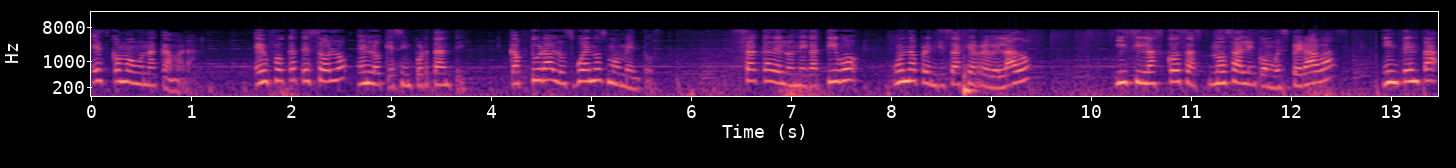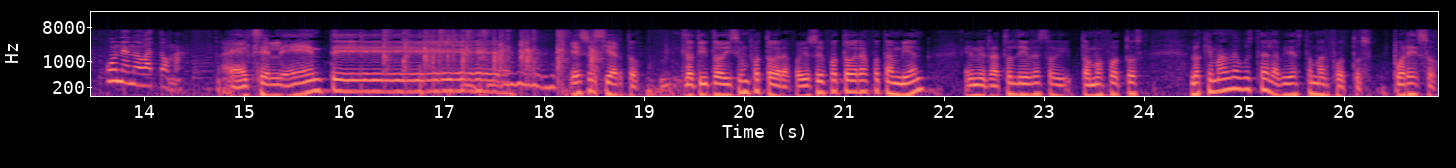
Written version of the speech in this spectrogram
es como una cámara. Enfócate solo en lo que es importante. Captura los buenos momentos. Saca de lo negativo un aprendizaje revelado. Y si las cosas no salen como esperabas, intenta una nueva toma. Excelente. Eso es cierto. Lo, lo dice un fotógrafo. Yo soy fotógrafo también. En mis ratos libres soy, tomo fotos. Lo que más me gusta de la vida es tomar fotos. Por eso.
